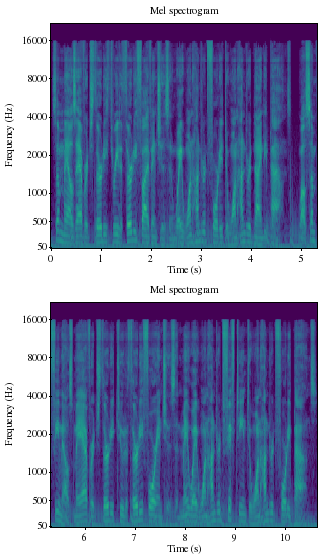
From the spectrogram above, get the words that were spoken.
Some males average 33 to 35 inches and weigh 140 to 190 pounds, while some females may average 32 to 34 inches and may weigh 115 to 140 pounds.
